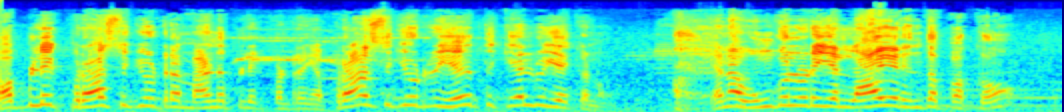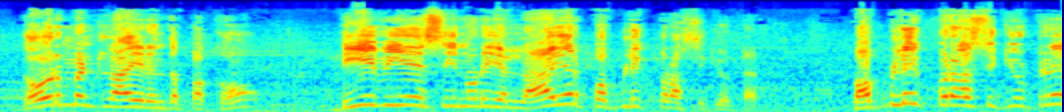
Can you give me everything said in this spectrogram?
பப்ளிக் ப்ராசிக்யூட்டரை மேனிப்புலேட் பண்றீங்க. ப்ராசிக்யூட்டர் எதிர்த்து கேள்வி கேட்கணும். ஏன்னா உங்களுடைய லாயர் இந்த பக்கம் கவர்மெண்ட் லாயர் இந்த பக்கம் டிவிஎஸ்சியினுடைய லாயர் பப்ளிக் ப்ராசிக்யூட்டர் பப்ளிக் ப்ராசிக்யூட்டரே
